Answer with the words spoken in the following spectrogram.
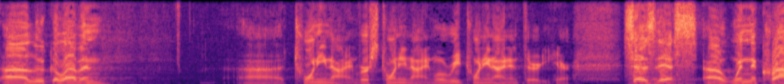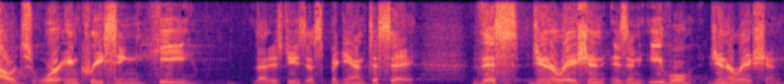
uh, Luke 11. Uh, 29, verse 29. We'll read 29 and 30 here. says this uh, When the crowds were increasing, he, that is Jesus, began to say, this generation is an evil generation.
